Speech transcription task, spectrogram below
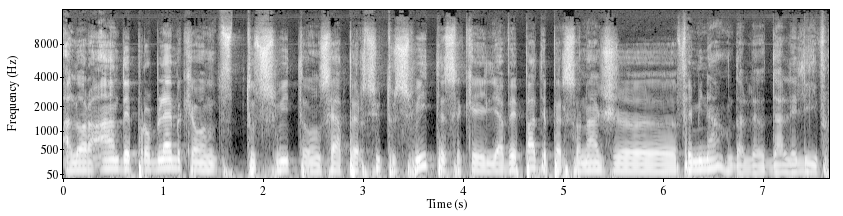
alors, un des problèmes qu'on s'est aperçu tout de suite, c'est qu'il n'y avait pas de personnages euh, féminins dans, les livres.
